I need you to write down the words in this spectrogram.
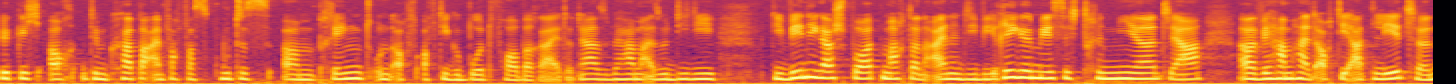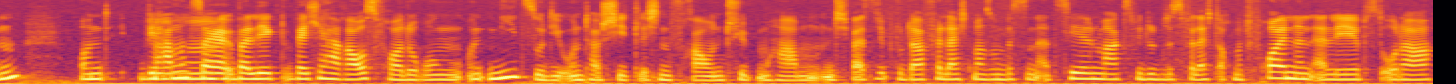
wirklich auch dem Körper einfach was Gutes ähm, bringt und auch auf die Geburt vorbereitet. Ja. Also wir haben also die, die die weniger Sport macht, dann eine, die wie regelmäßig trainiert, ja. Aber wir haben halt auch die Athleten. Und wir mhm. haben uns da ja mhm. überlegt, welche Herausforderungen und Needs so die unterschiedlichen Frauentypen haben. Und ich weiß nicht, ob du da vielleicht mal so ein bisschen erzählen magst, wie du das vielleicht auch mit Freundinnen erlebst oder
